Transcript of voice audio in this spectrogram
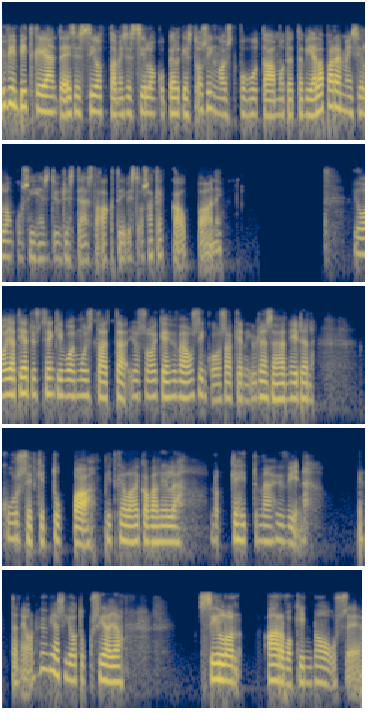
hyvin pitkäjänteisessä sijoittamisessa silloin, kun pelkistä osingoista puhutaan, mutta että vielä paremmin silloin, kun siihen sit yhdistetään sitä aktiivista osakekauppaa. Niin. Joo, ja tietysti senkin voi muistaa, että jos on oikein hyvä osinko-osake, niin yleensähän niiden kurssitkin tuppaa pitkällä aikavälillä no, kehittymään hyvin. Että ne on hyviä sijoituksia ja silloin arvokin nousee.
